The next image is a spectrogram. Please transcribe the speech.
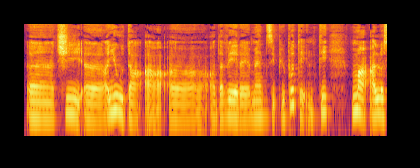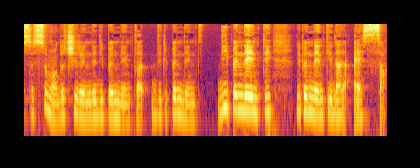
uh, ci uh, aiuta a, uh, ad avere mezzi più potenti, ma allo stesso modo ci rende dipendenti, dipendenti, dipendenti da essa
